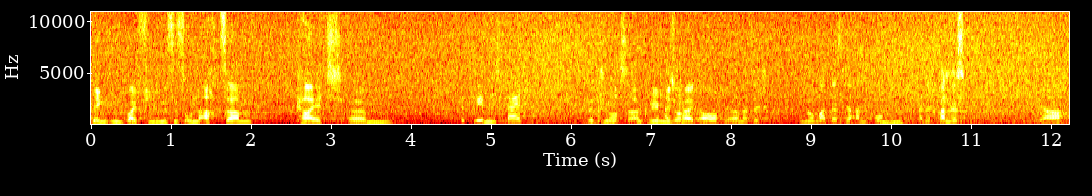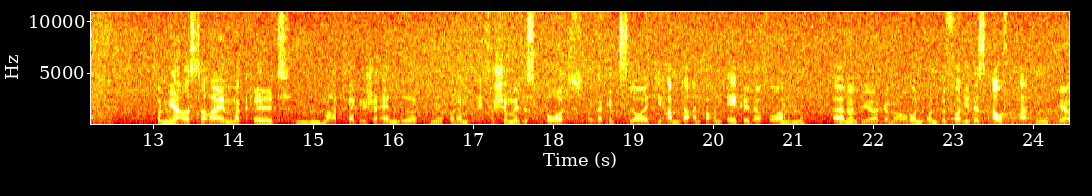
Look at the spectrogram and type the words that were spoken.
denken, bei vielen ist es unachtsam, Bequemlichkeit. Ähm, Bequemlichkeit? Bequem auch Bequemlichkeit also, auch, ja. Wenn man sich nur mal das hier anguckt. Mhm. Also ich fand es, ja, von mir aus daheim, man grillt, mhm. man hat dreckige Hände ja. oder verschimmeltes Brot. Da gibt es Leute, die haben da einfach einen Ekel davor. Mhm. Ähm, dann, ja, genau. und, und bevor die das aufpacken, ja,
